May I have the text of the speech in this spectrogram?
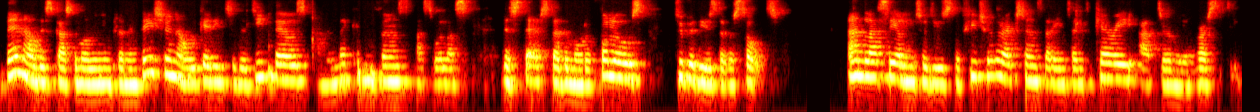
Then I'll discuss the model implementation. I will get into the details and the mechanisms, as well as the steps that the model follows to produce the results. And lastly, I'll introduce the future directions that I intend to carry at Durham University.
